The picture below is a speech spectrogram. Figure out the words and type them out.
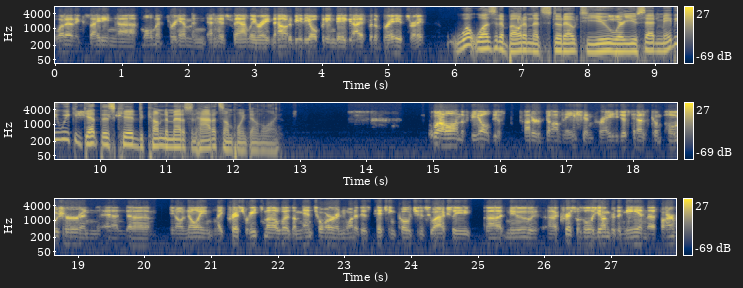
What an exciting uh, moment for him and, and his family right now to be the opening day guy for the Braves, right? What was it about him that stood out to you where you said maybe we could get this kid to come to Medicine Hat at some point down the line? Well, on the field, just utter domination, right? He just has composure and and uh, you know, knowing like Chris Reitsma was a mentor and one of his pitching coaches who actually uh, knew uh, Chris was a little younger than me in the farm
